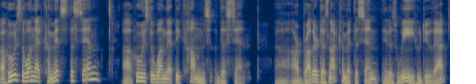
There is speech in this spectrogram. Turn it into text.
uh, who is the one that commits the sin? Uh, who is the one that becomes the sin? Uh, our brother does not commit the sin. It is we who do that.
